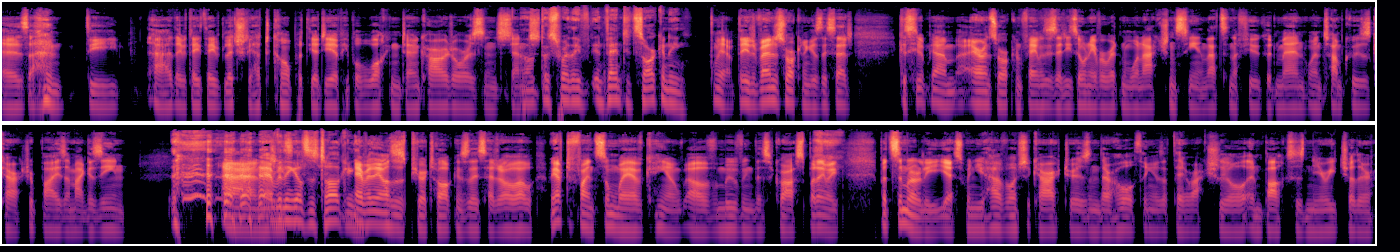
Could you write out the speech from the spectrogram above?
is um, the uh they, they they literally had to come up with the idea of people walking down corridors and, and Oh, that's where they've invented Sorkening. yeah they invented sorkin because they said because um, Aaron Sorkin famously said he's only ever written one action scene. That's in A Few Good Men when Tom Cruise's character buys a magazine. And Everything else is talking. Everything else is pure talking. So they said, "Oh, well, we have to find some way of you know of moving this across." But anyway, but similarly, yes, when you have a bunch of characters and their whole thing is that they are actually all in boxes near each other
